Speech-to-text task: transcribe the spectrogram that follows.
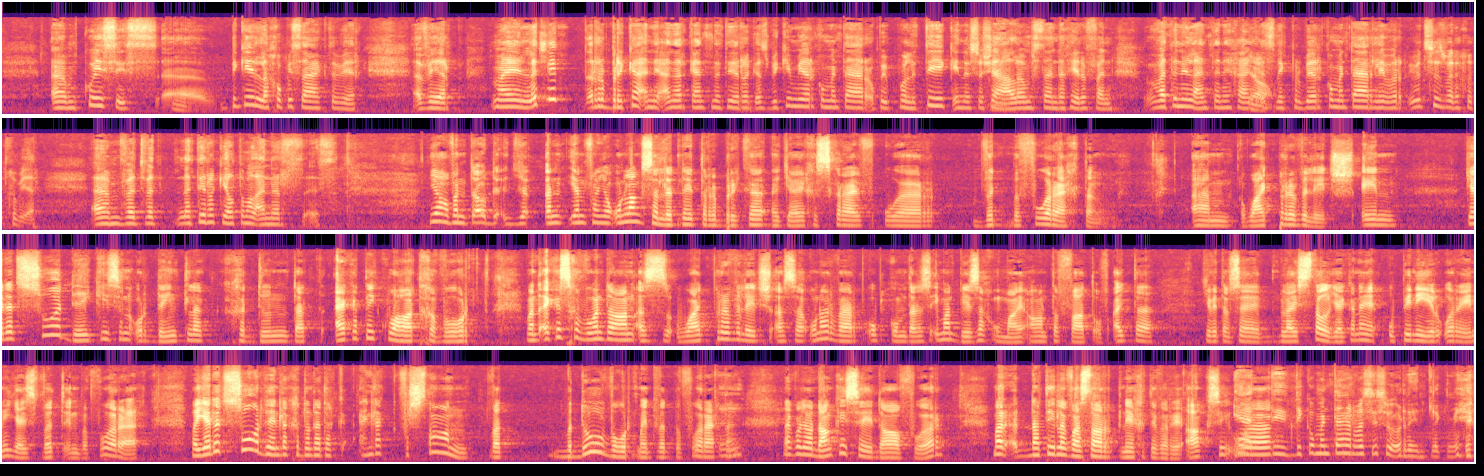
um kwessies uh bietjie lig op die saak te werk. My lidlid rubrieke aan die ander kant natuurlik is bietjie meer kommentaar op die politiek en die sosiale omstandighede van wat in die land aan die gang Ja. is en ek probeer kommentaar lewer, jy weet soos wat dit goed gebeur. Ehm wat wat natuurlik heeltemal anders is. Ja, want jy- in een van jou onlangse lidnet rubrieke het jy geskryf oor wit bevoordiging. Um white privilege en jy het dit so netjies en ordentlik gedoen dat ek het nie kwaad geword want ek is gewoond daaraan as white privilege as 'n onderwerp opkom dan is iemand besig om my aan te vat of uit te jy weet dan sê bly stil jy kan nie opinie hieroor hê nie jy's wit en bevoordeel maar jy het dit so ordentlik gedoen dat ek eintlik verstaan wat bedoel word met bevoordiging mm. en ek wil jou dankie sê daarvoor maar natuurlik was daar negatiewe reaksie Ja, ook die die kommentaar was nie so ordentlik nie.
